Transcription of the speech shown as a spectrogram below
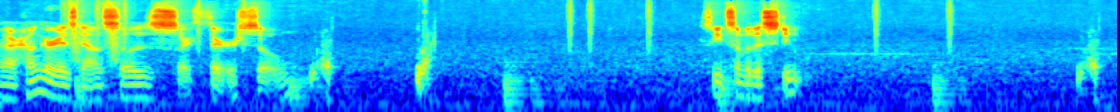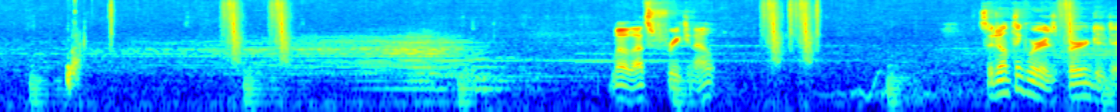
Our hunger is down, so is our thirst, so... Let's eat some of this stew. That's freaking out. So I don't think we're as burdened,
